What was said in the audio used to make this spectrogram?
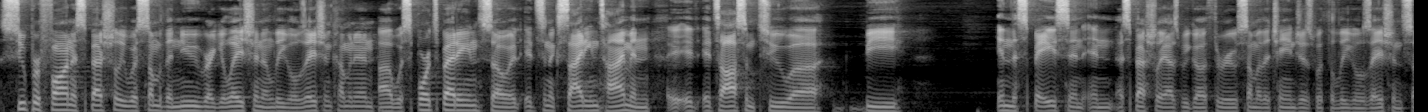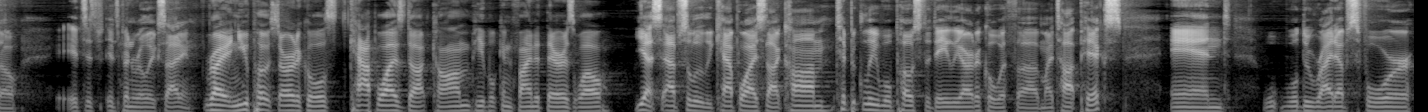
super fun, especially with some of the new regulation and legalization coming in uh, with sports betting. So, it, it's an exciting time, and it, it's awesome to uh, be in the space, and, and especially as we go through some of the changes with the legalization. So, it's, it's, it's been really exciting. Right. And you post articles, capwize.com. People can find it there as well. Yes, absolutely. Capwize.com. Typically, we'll post a daily article with uh, my top picks, and we'll do write ups for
